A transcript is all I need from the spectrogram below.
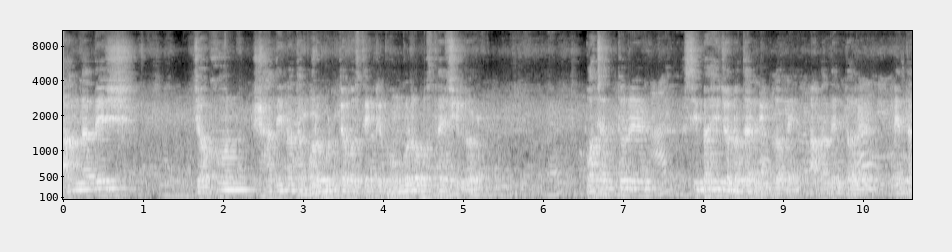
বাংলাদেশ যখন স্বাধীনতা পরবর্তী অবস্থায় একটি ভঙ্গুর অবস্থায় ছিল পঁচাত্তরের সিপাহী জনতার বিপ্লবে আমাদের দলের নেতা,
